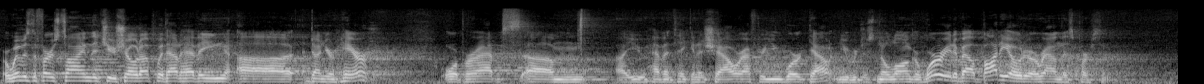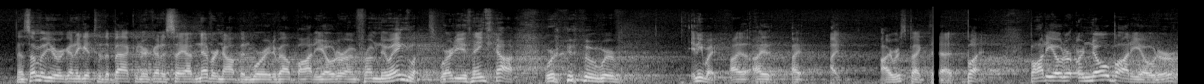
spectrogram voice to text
Or when was the first time that you showed up without having uh, done your hair? Or perhaps um, uh, you haven't taken a shower after you worked out and you were just no longer worried about body odor around this person? Now, some of you are going to get to the back and you're going to say, I've never not been worried about body odor. I'm from New England. Where do you think? Yeah, we're, we're anyway, I, I, I, I, respect that. But body odor or no body odor,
